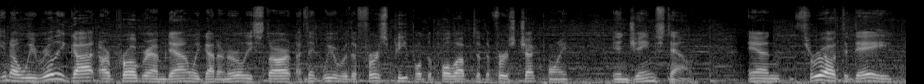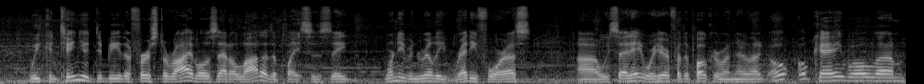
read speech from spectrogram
you know, we really got our program down. We got an early start. I think we were the first people to pull up to the first checkpoint in Jamestown. And throughout the day, we continued to be the first arrivals at a lot of the places. They weren't even really ready for us uh, we said, hey, we're here for the poker run. They're like, oh, okay, well, um,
